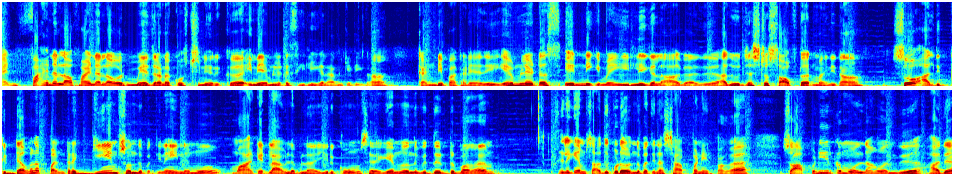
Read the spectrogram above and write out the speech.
அண்ட் ஃபைனலாக ஃபைனலாக ஒரு மேஜரான கொஸ்டின் இருக்குது இந்த எம்லேட்டர்ஸ் இல்லீகலான்னு கேட்டிங்கன்னா கண்டிப்பாக கிடையாது. எம்லேட்டர்ஸ் என்றைக்குமே இல்லீகல் ஆகாது. அது ஜஸ்ட் சாஃப்ட்வேர் மாதிரி தான் ஸோ அதுக்கு டெவலப் பண்ணுற கேம்ஸ் வந்து பார்த்திங்கன்னா இன்னமும் மார்க்கெட்டில் அவைலபிளாக இருக்கும். சில கேம்ஸ் வந்து விற்றுட்ருப்பாங்க சில கேம்ஸ் அது கூட வந்து பார்த்திங்கன்னா ஸ்டாப் பண்ணியிருப்பாங்க ஸோ அப்படி இருக்கும்போது தான் வந்து அதை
